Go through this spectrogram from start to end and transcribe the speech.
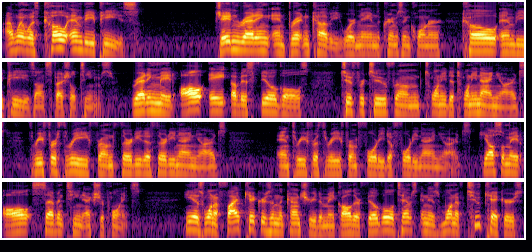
I went with co MVPs. Jadon Redding and Britton Covey were named the Crimson Corner co MVPs on special teams. Redding made all eight of his field goals, two for two from 20 to 29 yards, three for three from 30 to 39 yards, and three for three from 40 to 49 yards. He also made all 17 extra points. He is one of five kickers in the country to make all their field goal attempts and is one of two kickers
